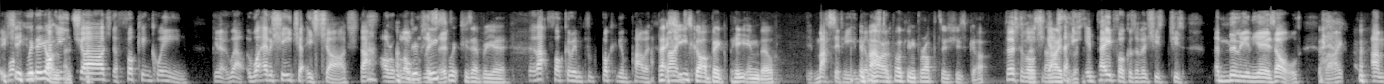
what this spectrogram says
Is What, she with what Eon? you then? charge the fucking Queen? You know, well, whatever she ch- is charged, that horrible old if she lizard, switches every year. that fucker in Buckingham Palace, I bet Mine's she's got a big heating bill. massive heating bill. The amount of fucking property she's got. First of all, the she gets the size of it. heating paid for because of it. She's she's a million years old, right? and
